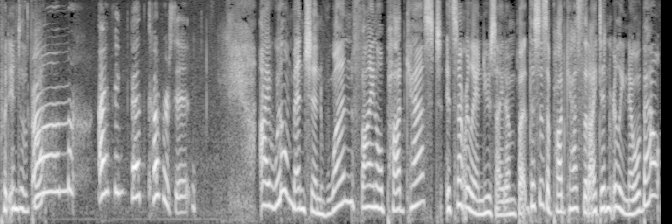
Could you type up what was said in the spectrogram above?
put into the pod? Um, I think that covers it. I will mention one final podcast. It's not really a news item, but this is a podcast that I didn't really know about.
